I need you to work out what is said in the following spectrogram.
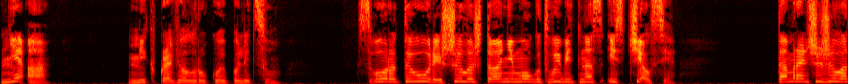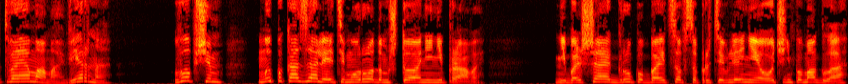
«Не-а», — Мик провел рукой по лицу. «Свора ТУ решила, что они могут выбить нас из Челси. Там раньше жила твоя мама, верно? В общем, мы показали этим уродам, что они неправы. Небольшая группа бойцов сопротивления очень помогла.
